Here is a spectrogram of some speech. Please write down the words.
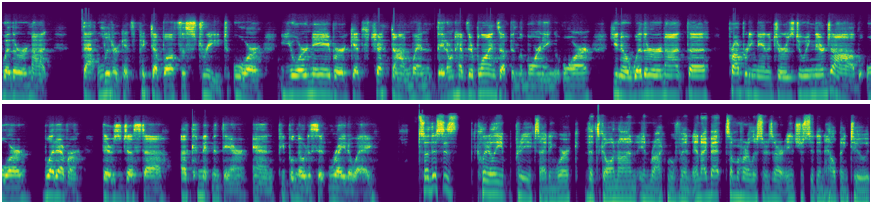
whether or not that litter gets picked up off the street or your neighbor gets checked on when they don't have their blinds up in the morning or you know whether or not the property manager is doing their job or whatever. There's just a, a commitment there and people notice it right away. So this is clearly pretty exciting work that's going on in ROC movement and i bet some of our listeners are interested in helping too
